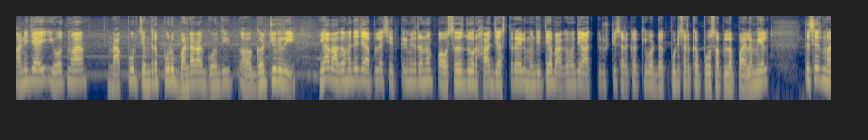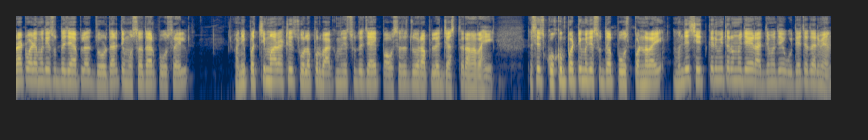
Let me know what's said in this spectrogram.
आणि जे आहे यवतमाळ, नागपूर, चंद्रपूर, भंडारा, गोंदी गडचिरोली या भागामध्ये जे आपल्या शेतकरी मित्रांनो पावसाचा जोर हा जास्त राहील. म्हणजे त्या भागामध्ये अतिवृष्टीसारखा किंवा ढगपुटीसारखा पाऊस आपल्याला पाहायला मिळेल. तसेच मराठवाड्यामध्ये सुद्धा जे आपला जोरदार ते मुसळधार पाऊस राहील आणि पश्चिम महाराष्ट्र सोलापूर भागामध्ये सुद्धा जे आहे पावसाचा जोर आपल्याला जास्त राहणार आहे. तसेच कोकणपट्टीमध्ये सुद्धा पाऊस पडणार आहे. म्हणजे शेतकरी मित्रांनो जे आहे राज्यामध्ये उद्याच्या दरम्यान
